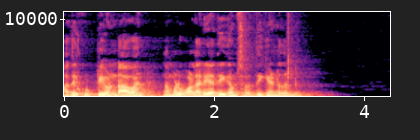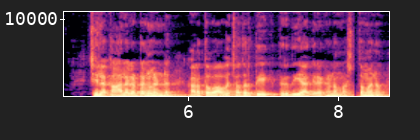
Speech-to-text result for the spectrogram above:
അതിൽ കുട്ടി ഉണ്ടാവാൻ നമ്മൾ വളരെയധികം ശ്രദ്ധിക്കേണ്ടതുണ്ട്. ചില കാലഘട്ടങ്ങളുണ്ട്. കറുത്തവാവ് ചതുർത്ഥി തൃതീയ ഗ്രഹണം അഷ്ടമനം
